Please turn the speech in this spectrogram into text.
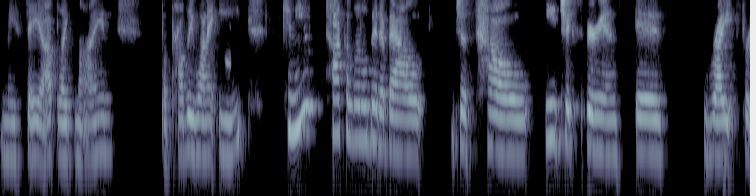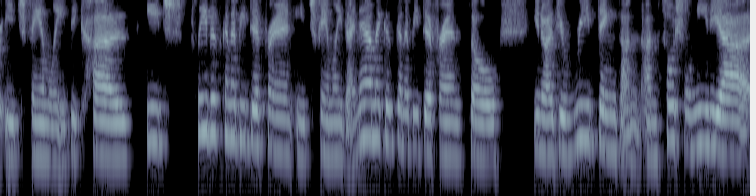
may stay up like mine, but probably want to eat. Can you talk a little bit about just how each experience is right for each family because each plebe is going to be different each family dynamic is going to be different. So you know as you read things on on social media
